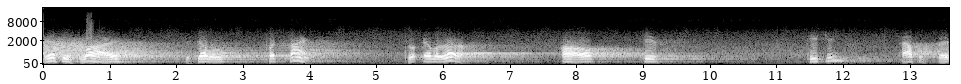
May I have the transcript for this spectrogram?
This is why the devil put science to every letter of his teaching, alphabet,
